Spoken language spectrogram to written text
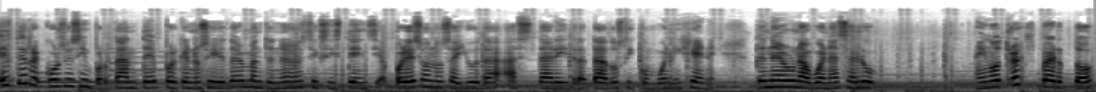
este recurso es importante porque nos ayuda a mantener nuestra existencia, por eso nos ayuda a estar hidratados y con buena higiene, tener una buena salud. En otro experto,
